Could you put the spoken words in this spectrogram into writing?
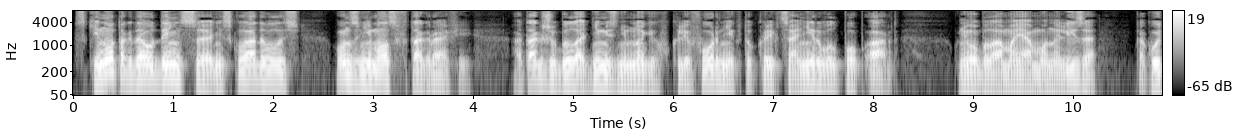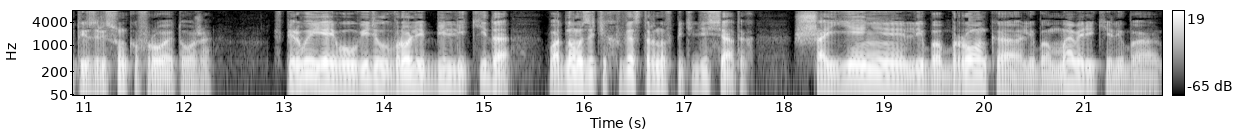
С кино тогда у Денниса не складывалось, он занимался фотографией, а также был одним из немногих в Калифорнии, кто коллекционировал поп-арт. У него была моя Мона Лиза, какой-то из рисунков Роя тоже. Впервые я его увидел в роли Билли Кида в одном из этих вестернов 50-х – Шайене, либо Бронко, либо Мэверики, либо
